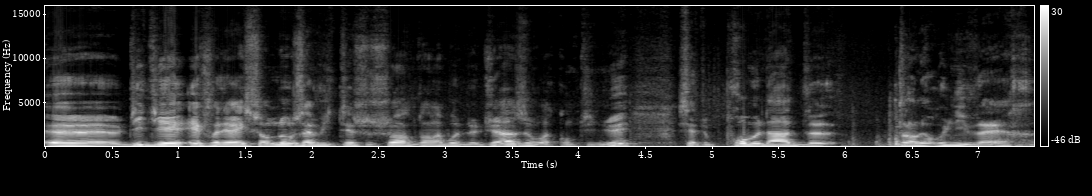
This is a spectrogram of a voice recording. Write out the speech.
Euh, Didier et Frédéric sont nos invités ce soir dans la boîte de jazz. On va continuer cette promenade dans leur univers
